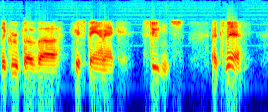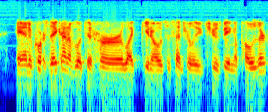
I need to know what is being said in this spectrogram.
the group of uh, Hispanic students at Smith, and of course they kind of looked at her like you know it was essentially she was being a poser,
